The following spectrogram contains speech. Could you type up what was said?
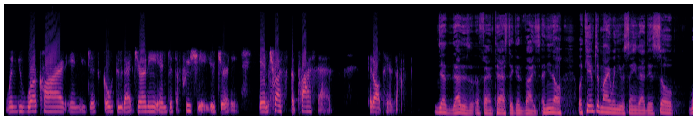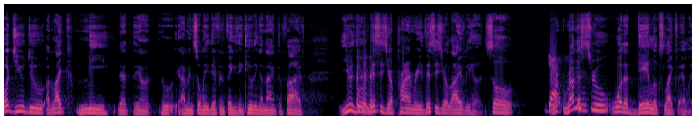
when you work hard and you just go through that journey and just appreciate your journey and trust the process it all pans out. Yeah that is a fantastic advice. And you know what came to mind when you were saying that is so what do you do unlike me that you know who I'm in so many different things, including a nine to five. You're doing this is your primary, this is your livelihood. So, yes. r- run us through what a day looks like for LA.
